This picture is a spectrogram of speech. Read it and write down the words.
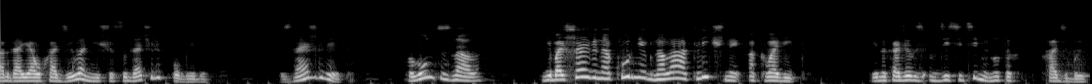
Когда я уходил, они еще судачили в погребе. Знаешь, где это? Лунд знала. Небольшая винокурня гнала отличный аквавит и находилась в десяти минутах ходьбы.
